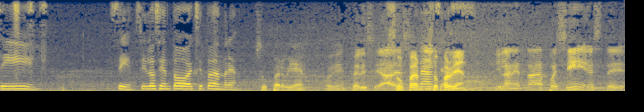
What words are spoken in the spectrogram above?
Sí, sí, sí lo siento éxito de Andrea. Súper bien. Muy bien, felicidades. Súper, súper bien. Y la neta, pues sí, este,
